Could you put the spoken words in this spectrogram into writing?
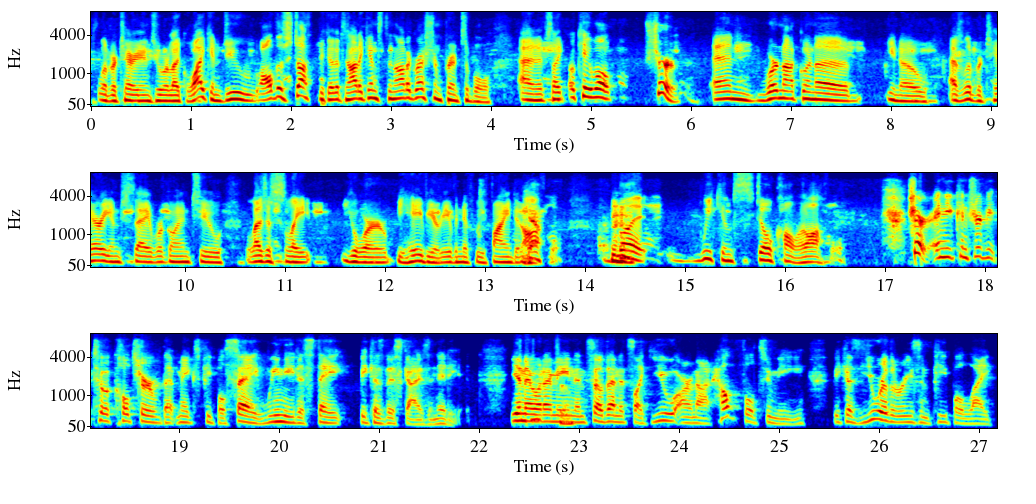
libertarians who are like, well, I can do all this stuff because it's not against the non aggression principle. And it's like, okay, well, sure. And we're not going to, you know, as libertarians say, we're going to legislate your behavior, even if we find it yeah. awful. Mm-hmm. but we can still call it awful. Sure, and you contribute to a culture that makes people say we need a state because this guy's an idiot. You know what I mean? Sure. And so then it's like you are not helpful to me because you are the reason people like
